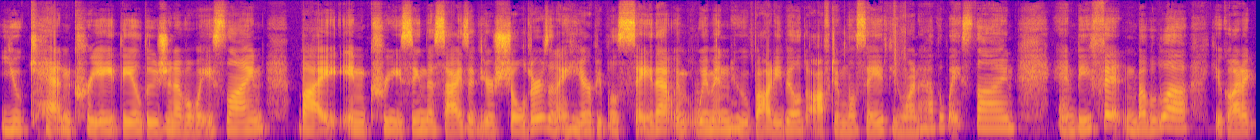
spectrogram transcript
you can create the illusion of a waistline by increasing the size of your shoulders. And I hear people say that women who bodybuild often will say, if you want to have a waistline and be fit and blah, blah, blah, you got to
